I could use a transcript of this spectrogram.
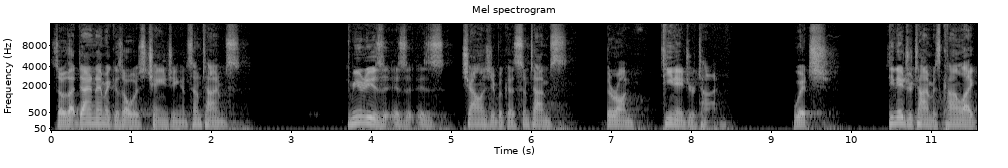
So that dynamic is always changing, and sometimes community is, is, is challenging because sometimes they're on teenager time, which teenager time is kind of like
